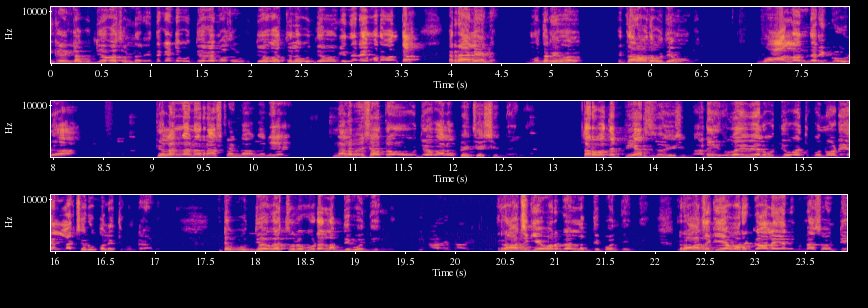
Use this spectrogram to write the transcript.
ఇంకా ఇట్లా ఉద్యోగస్తులు ఉన్నారు. ఎందుకంటే ఉద్యోగం అసలు ఉద్యోగస్తుల ఉద్యోగం కిందనే మనం అంతా ర్యాలీను మొదటి తర్వాత ఉద్యమంలో వాళ్ళందరికీ కూడా తెలంగాణ రాష్ట్రం కాగానే నలభై శాతం ఉద్యోగాలు పెంచేసింది ఆయన. తర్వాత పిఆర్సీలో చేసింది అంటే ఇరవై వేల ఉద్యోగం ఎత్తుకున్నోడు లక్ష రూపాయలు ఎత్తుకుంటాడు. అంటే ఉద్యోగస్తులు కూడా లబ్ధి పొందింది రాజకీయ వర్గాలు లబ్ధి పొందింది. రాజకీయ వర్గాలు ఎన్నుకున్నటువంటి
